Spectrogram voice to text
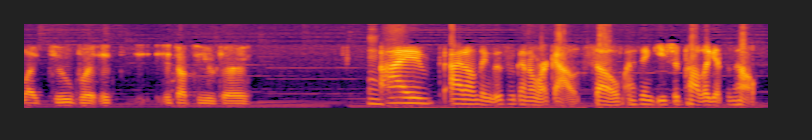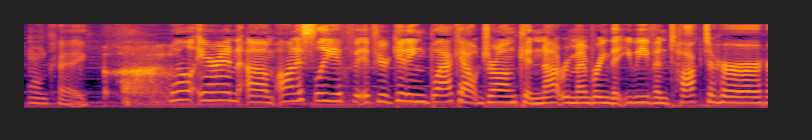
like to, but it, it's up to you, Carrie. I I don't think this is going to work out. So I think you should probably get some help. Okay. Well, Aaron, um, honestly, if if you're getting blackout drunk and not remembering that you even talked to her,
